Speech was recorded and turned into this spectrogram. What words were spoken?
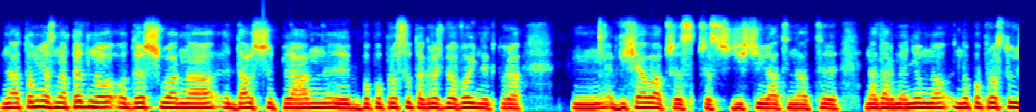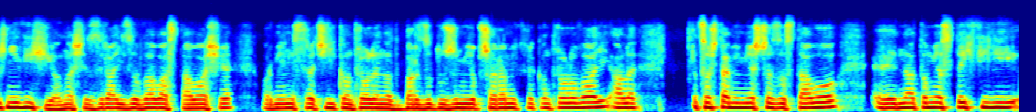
natomiast na pewno odeszła na dalszy plan, y, bo po prostu ta groźba wojny, która mm, wisiała przez, przez 30 lat nad, nad Armenią, no, no po prostu już nie wisi. Ona się zrealizowała, stała się. Ormianie stracili kontrolę nad bardzo dużymi obszarami, które kontrolowali, ale coś tam im jeszcze zostało. E, natomiast w tej chwili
